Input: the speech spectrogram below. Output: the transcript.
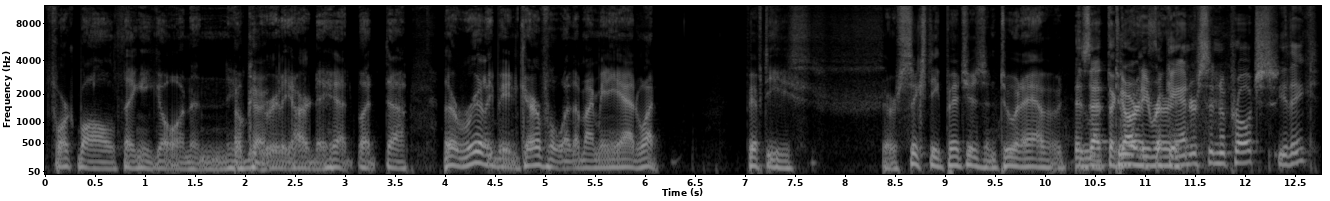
forkball thingy going, and he'll Okay. be really hard to hit. But uh, they're really being careful with him. I mean, he had what fifty or sixty pitches and two and a half. Is two- that the and Gardy Rick. Anderson approach? You think?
